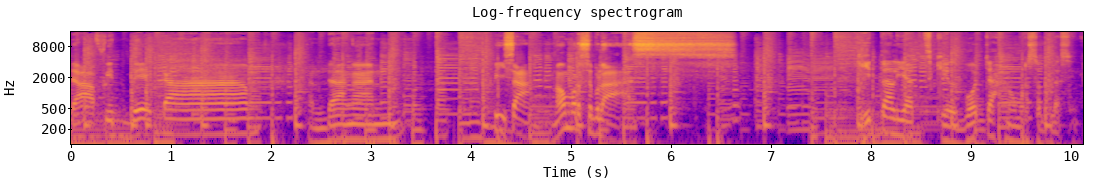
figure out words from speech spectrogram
David Beckham. Tendangan pisang nomor 11. Kita lihat skill bocah nomor 11 ini.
